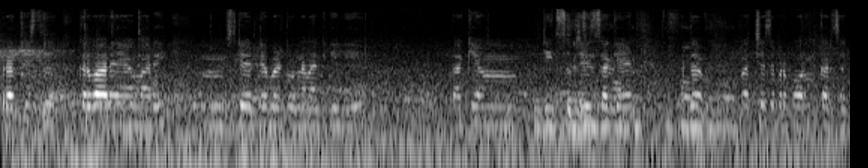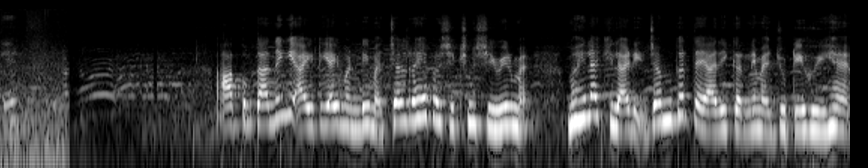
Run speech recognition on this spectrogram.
प्रैक्टिस करवा रहे हैं हमारी स्टेट लेवल टूर्नामेंट के लिए ताकि हम जीत सकें। जीत सकें मतलब अच्छे से परफॉर्म कर सकें। आपको बता दें कि आईटीआई मंडी में चल रहे प्रशिक्षण शिविर में महिला खिलाड़ी जमकर तैयारी करने में जुटी हुई हैं,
